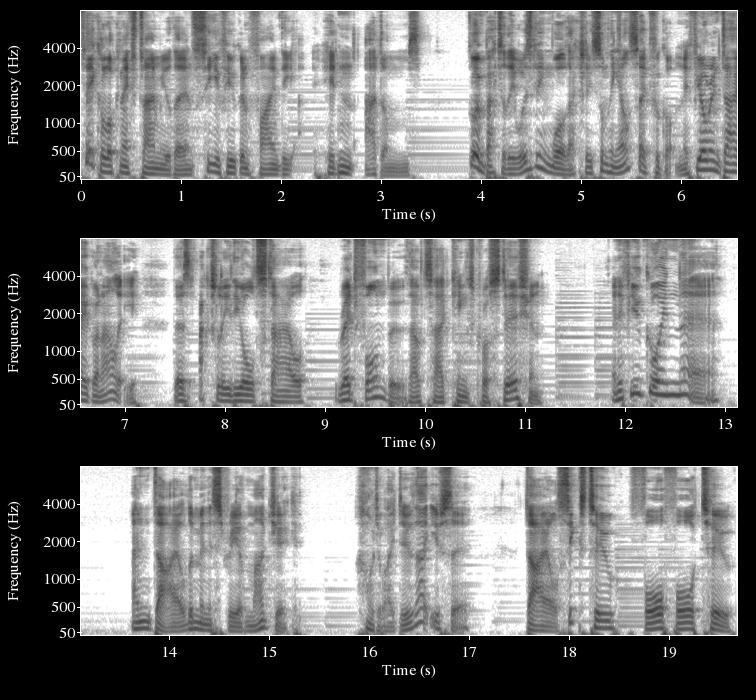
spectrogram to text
Take a look next time you're there and see if you can find the hidden Adams. Going back to the Wizarding World, actually, something else I'd forgotten. If you're in Diagon Alley, there's actually the old style red phone booth outside King's Cross Station. And if you go in there and dial the Ministry of Magic, how do I do that, you say? dial 62442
